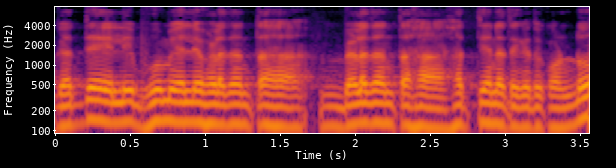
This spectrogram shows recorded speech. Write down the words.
ಗದ್ದೆಯಲ್ಲಿ, ಭೂಮಿಯಲ್ಲಿ ಹೊಳೆದಂತಹ, ಬೆಳೆದಂತಹ ಹತ್ತಿಯನ್ನು ತೆಗೆದುಕೊಂಡು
